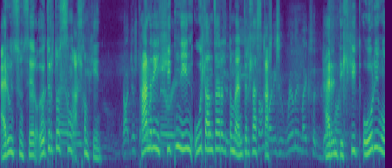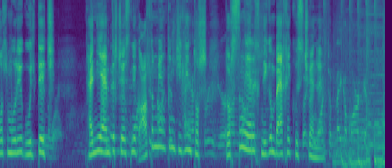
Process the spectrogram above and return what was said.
ариун сүнсээр удирдуулсан алхам хийнэ. Та нарын хідэн энэ үл анзаарагдсан амьдралаас гарч харин дэлхийд өөрийн ул мөрийг үлдээж таны амьдарч байсныг олон мянган жилийн турш дурсан ярих нэгэн байхыг хүсэж байна вэ?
